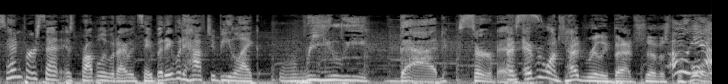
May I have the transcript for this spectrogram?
ten percent is probably what I would say, but it would have to be like really bad service. And everyone's had really bad service Oh, before, yeah.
